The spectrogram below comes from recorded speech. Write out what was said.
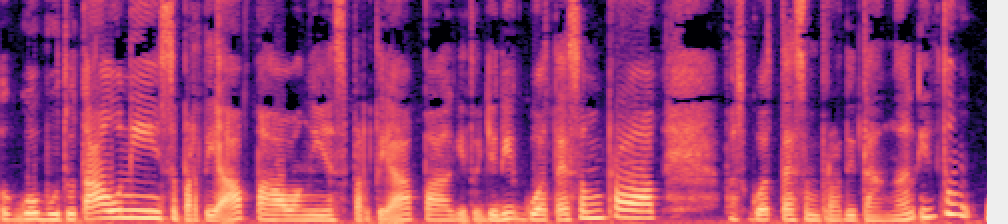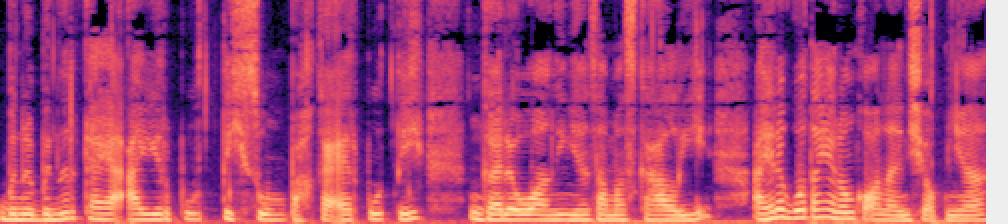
gue butuh tahu nih seperti apa wanginya seperti apa gitu. Jadi gue tes semprot. Pas gue tes semprot di tangan itu bener-bener kayak air putih sumpah. Kayak air putih nggak ada wanginya sama sekali. Akhirnya gue tanya dong ke online shopnya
